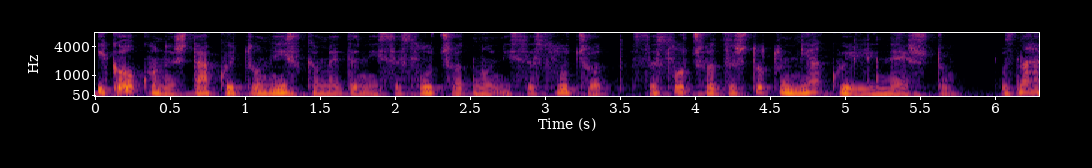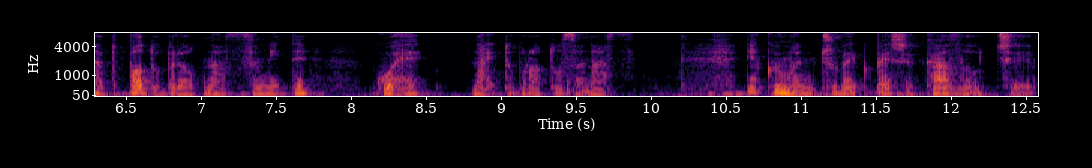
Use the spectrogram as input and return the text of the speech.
И колко неща, които не искаме да ни се случват, но ни се случват, се случват, защото някой или нещо знаят по-добре от нас самите, кое е най-доброто за нас. Някой мън човек беше казал, че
